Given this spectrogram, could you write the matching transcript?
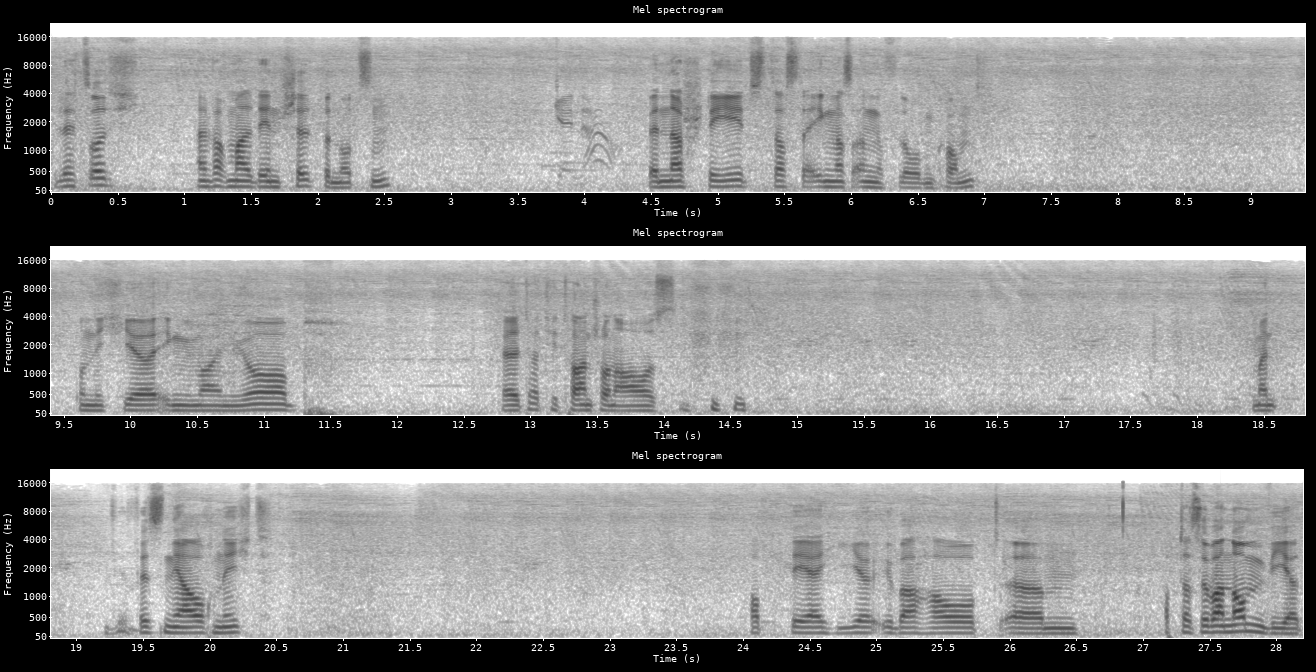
Vielleicht sollte ich einfach mal den Schild benutzen. Wenn da steht, dass da irgendwas angeflogen kommt. Und nicht hier irgendwie meinen, ja, hält der Titan schon aus. ich meine, wir wissen ja auch nicht, ob der hier überhaupt, ähm, ob das übernommen wird.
